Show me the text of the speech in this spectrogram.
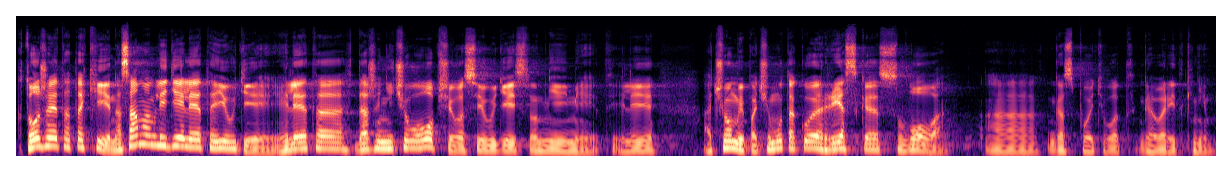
Кто же это такие? На самом ли деле это иудеи? Или это даже ничего общего с иудейством не имеет? Или о чем и почему такое резкое слово – а, Господь вот говорит к ним.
